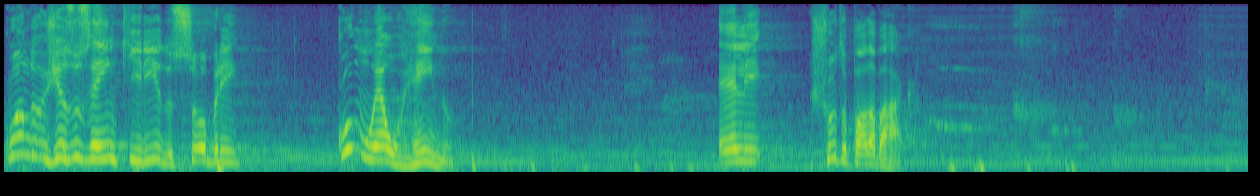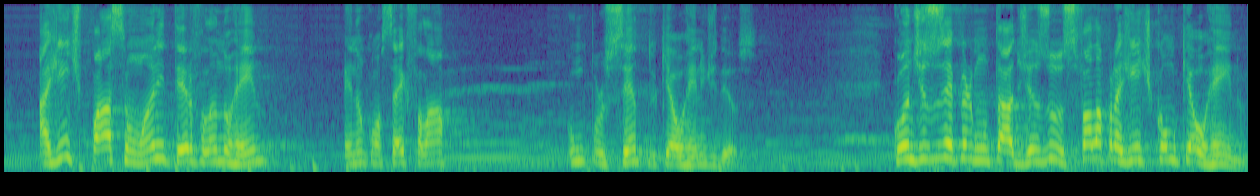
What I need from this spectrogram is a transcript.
Quando Jesus é inquirido sobre como é o reino, ele chuta o pau da barraca. A gente passa um ano inteiro falando do reino e não consegue falar 1% do que é o reino de Deus. Quando Jesus é perguntado, Jesus, fala pra gente como que é o reino.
